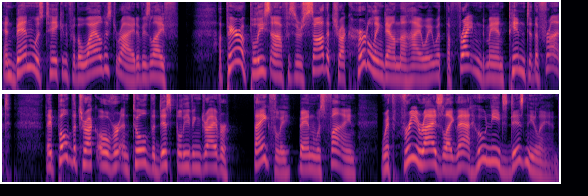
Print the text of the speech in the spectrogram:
and Ben was taken for the wildest ride of his life. A pair of police officers saw the truck hurtling down the highway with the frightened man pinned to the front. They pulled the truck over and told the disbelieving driver. Thankfully, Ben was fine. With free rides like that, who needs Disneyland?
